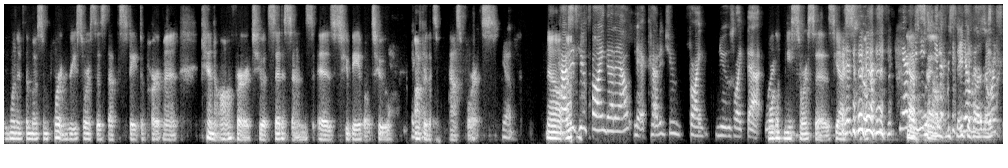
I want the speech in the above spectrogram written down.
one of the most important resources that the State Department can offer to its citizens is to be able to Big offer time. this passports. Yeah. Now, How um did you find that out, Nick? How did you find news like that? Where- all of these sources, yes. His Yes, so- State Department. sources?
